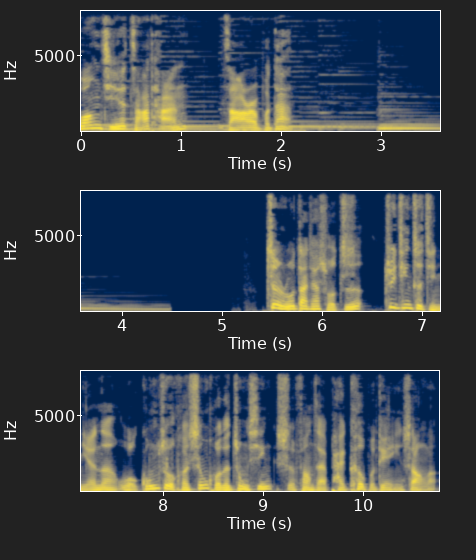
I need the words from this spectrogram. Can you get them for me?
汪杰杂谈，杂而不淡。正如大家所知，最近这几年呢，我工作和生活的重心是放在拍科普电影上了。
